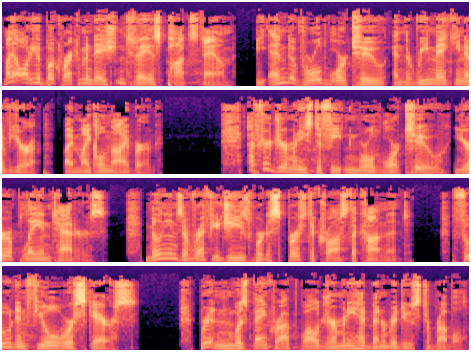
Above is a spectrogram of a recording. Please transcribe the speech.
My audiobook recommendation today is Potsdam, The End of World War II and the Remaking of Europe by Michael Neiberg. After Germany's defeat in World War II, Europe lay in tatters. Millions of refugees were dispersed across the continent. Food and fuel were scarce. Britain was bankrupt while Germany had been reduced to rubble.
